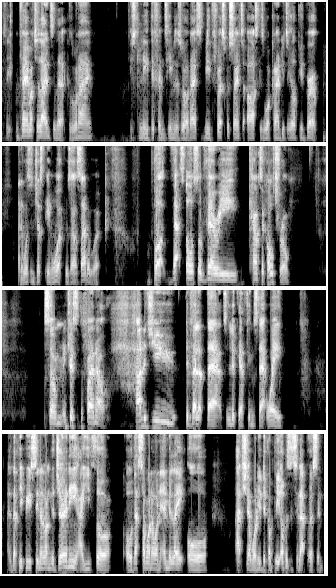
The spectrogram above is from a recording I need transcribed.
See, very much aligned to that because when i used to lead different teams as well that's be the first question i had to ask is what can i do to help you grow and it wasn't just in work, it was outside of work. But that's also very countercultural. So I'm interested to find out how did you develop that to look at things that way? The people you've seen along your journey, are you thought, oh, that's someone I want to emulate, or actually I want to do the complete opposite to that person?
